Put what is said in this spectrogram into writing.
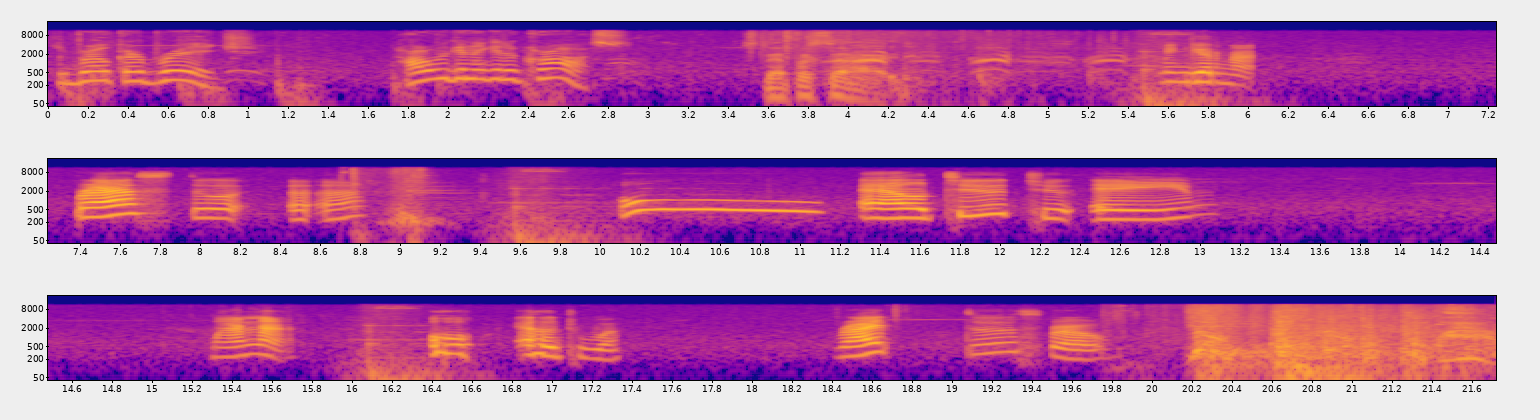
He broke our bridge. How are we gonna get across? Step aside. minggir nak press to uh -uh. oh L2 to aim mana oh L2 right to throw Wow.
